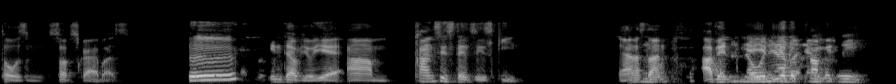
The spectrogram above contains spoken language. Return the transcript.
thousand subscribers. Mm. Interview, yeah. Um, consistency is key. You understand? Mm-hmm. Having Now, yeah, when you, you you have do a comedy,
